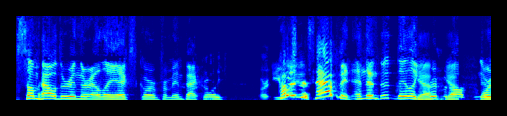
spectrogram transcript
somehow they're in their LAX garb from Impact. We're like, Or how did this happen? And then they, they like yeah, rip it yeah. off. Or,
